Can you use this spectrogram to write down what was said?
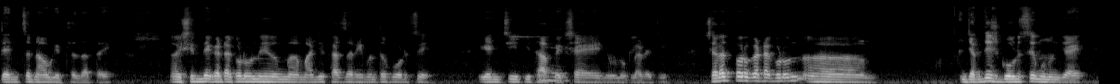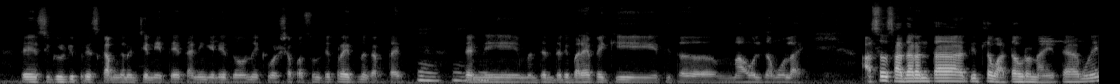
त्यांचं नाव घेतलं जात आहे. शिंदे गटाकडून माजी खासदार हेमंत गोडसे यांची तिथं. अपेक्षा आहे निवडणूक लढायची. शरद पवार गटाकडून जगदीश गोडसे म्हणून जे आहे ते सिक्युरिटी प्रेस कामगारांचे नेते आहेत आणि गेले दोन एक वर्षापासून ते प्रयत्न करतायत. त्यांनी मध्यंतरी बऱ्यापैकी तिथं माहोल जमवला आहे. असं साधारणतः तिथलं वातावरण आहे. त्यामुळे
